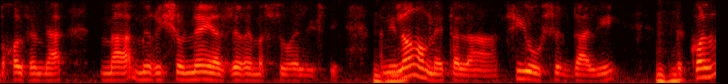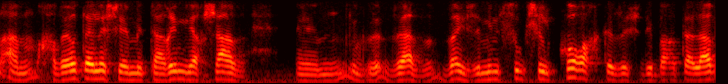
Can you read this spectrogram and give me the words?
בכל אופן, מה, מה, מראשוני הזרם הסואליסטי. Mm-hmm. אני לא מת על הציור של דלי, mm-hmm. וכל החוויות האלה שהם מתארים לי עכשיו, ואיזה מין סוג של כורח כזה שדיברת עליו,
